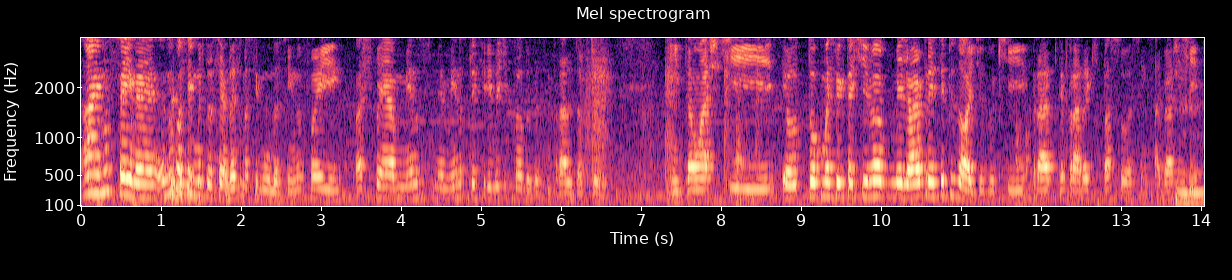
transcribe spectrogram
Ai, não sei, né? Eu não gostei muito da décima segunda, assim, não foi. Acho que foi a menos, a menos preferida de todas as temporadas de Doctor Então acho que eu tô com uma expectativa melhor para esse episódio do que pra temporada que passou, assim, sabe? Eu acho uhum. que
